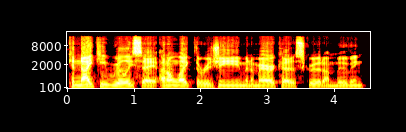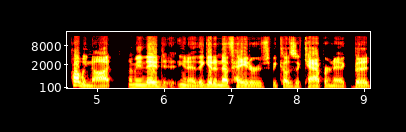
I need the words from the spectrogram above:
Can Nike really say, I don't like the regime in America, screw it, I'm moving? Probably not. I mean, they'd, you know, they get enough haters because of Kaepernick, but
